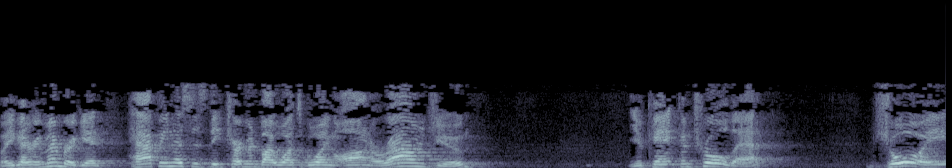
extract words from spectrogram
Well, you gotta remember again, happiness is determined by what's going on around you. You can't control that. Joy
